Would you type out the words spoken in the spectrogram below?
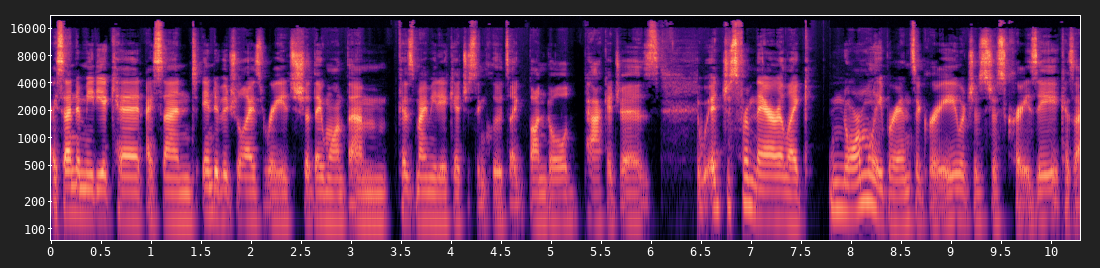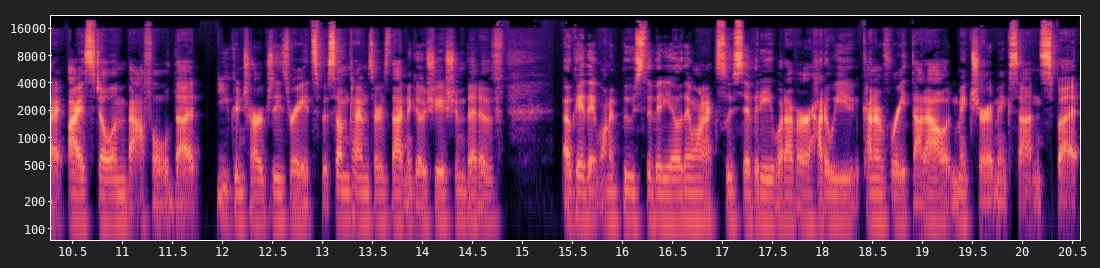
I send a media kit. I send individualized rates should they want them, because my media kit just includes like bundled packages. It just from there, like normally brands agree, which is just crazy because I, I still am baffled that you can charge these rates. But sometimes there's that negotiation bit of, okay, they want to boost the video, they want exclusivity, whatever. How do we kind of rate that out and make sure it makes sense? But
